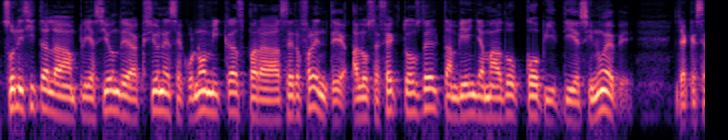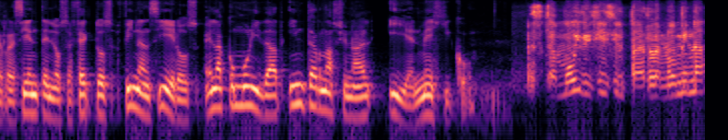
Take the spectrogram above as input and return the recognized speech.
solicita la ampliación de acciones económicas para hacer frente a los efectos del también llamado COVID-19, ya que se resienten los efectos financieros en la comunidad internacional y en México está muy difícil pagar la nómina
